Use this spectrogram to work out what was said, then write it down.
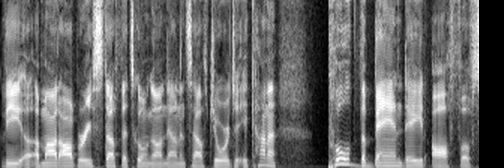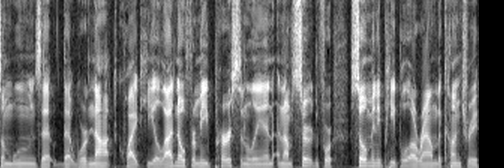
the uh, Ahmaud Arbery stuff that's going on down in South Georgia, it kind of pulled the band-aid off of some wounds that, that were not quite healed i know for me personally and, and i'm certain for so many people around the country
